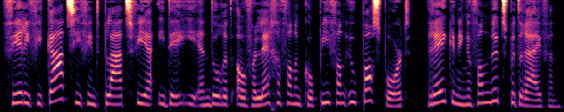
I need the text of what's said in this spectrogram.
Verificatie vindt plaats via IDI en door het overleggen van een kopie van uw paspoort, rekeningen van nutsbedrijven.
